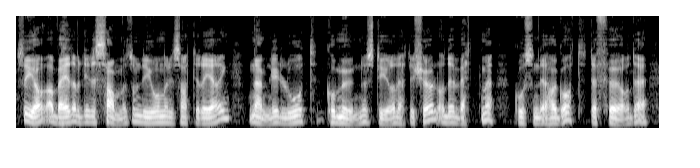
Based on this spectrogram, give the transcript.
så gjør Arbeiderpartiet det samme som de gjorde når de satt i regjering, nemlig lot kommunene styre dette sjøl. Og det vet vi hvordan det har gått. Det fører til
